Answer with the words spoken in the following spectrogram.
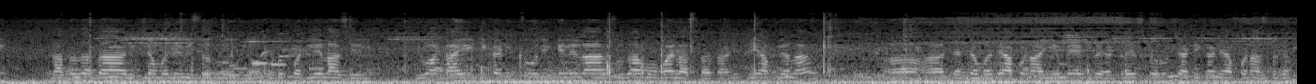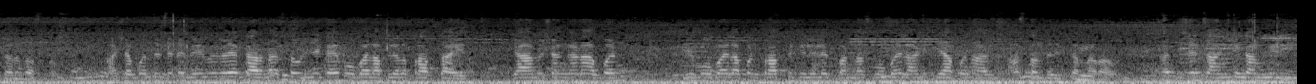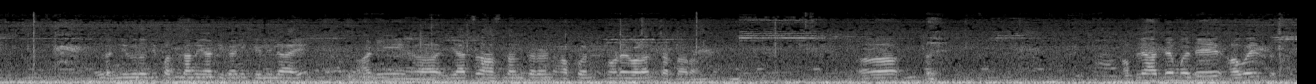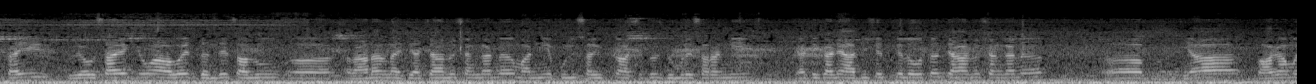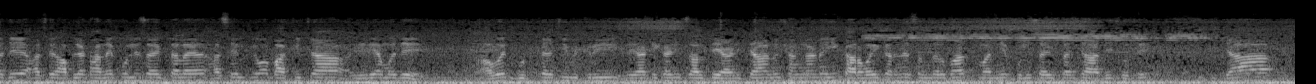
जाता जाता रिक्षामध्ये विसरलो किंवा कुठं पडलेला असेल किंवा काही ठिकाणी चोरी केलेला सुद्धा मोबाईल असतात आणि ते आपल्याला त्याच्यामध्ये आपण आय एम ए ट्रेस करून त्या ठिकाणी आपण हस्तगत करत असतो. अशा पद्धतीने वेगवेगळ्या कारणास्तव जे काही मोबाईल आपल्याला प्राप्त आहेत त्या अनुषंगानं आपण जे मोबाईल आपण प्राप्त केलेले आहेत पन्नास मोबाईल आणि ते आपण आज हस्तांतरित करणार आहोत. अतिशय चांगली कामगिरी खंडणीविरोधी पथकानं या ठिकाणी केलेली आहे आणि याचं हस्तांतरण आपण थोड्या वेळात करणार आहोत. आपल्या हद्दीमध्ये अवैध काही व्यवसाय किंवा अवैध धंदे चालू राहणार नाहीत. याच्या अनुषंगानं माननीय पोलीस आयुक्त आशुतोष डुमरे सरांनी या ठिकाणी आदेशित केलं होतं. त्या अनुषंगानं या भागामध्ये असे आपल्या ठाणे पोलीस आयुक्तालय असेल किंवा बाकीच्या एरियामध्ये अवैध गुटख्याची विक्री या ठिकाणी चालते आणि त्या अनुषंगानं ही कारवाई करण्यासंदर्भात माननीय पोलीस आयुक्तांचे आदेश होते. त्या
